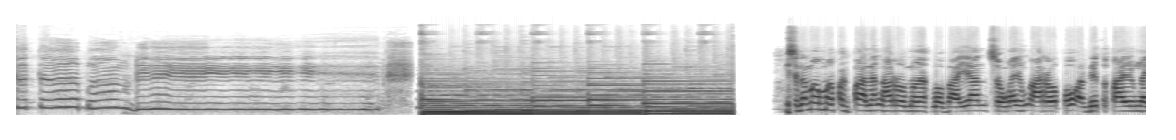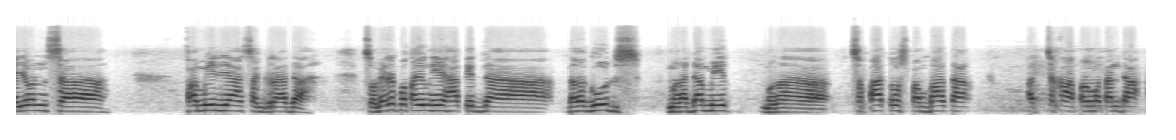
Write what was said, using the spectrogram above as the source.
Katabang dip Isa namang mga pagpalang araw mga kababayan. So ngayong araw po, andito tayo ngayon sa Familia Sagrada. So meron po tayong ihatid na mga goods, mga damit, mga sapatos, pambata, at saka pang matanda.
